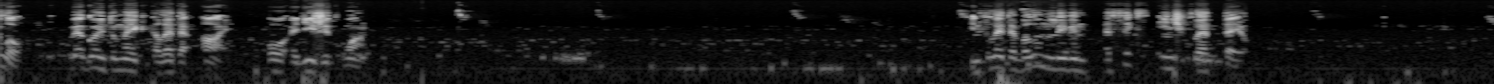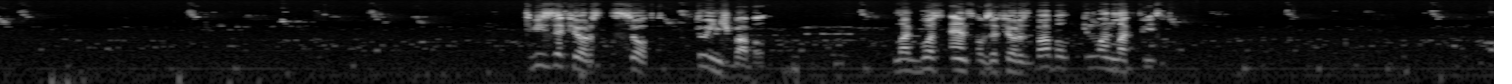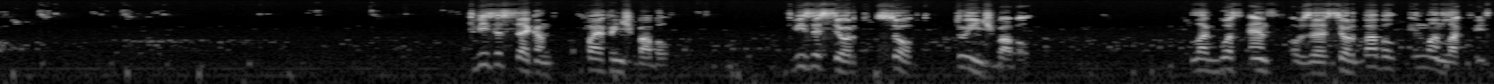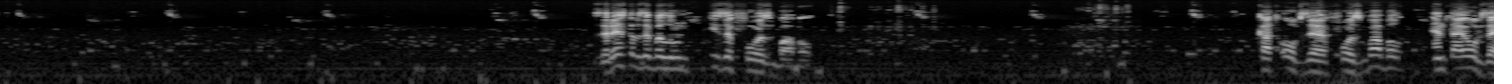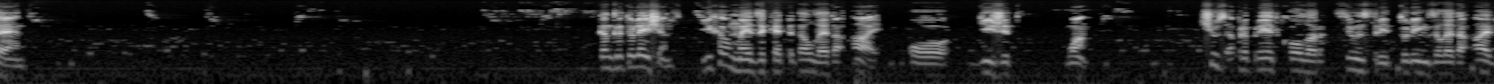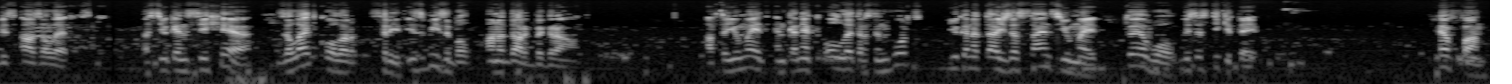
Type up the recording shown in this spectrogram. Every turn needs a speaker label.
Speaker 1: Hello, we are going to make a letter I, or a digit 1. Inflate a balloon leaving a 6-inch flat tail. Twist the first soft 2-inch bubble. Lock both ends of the first bubble in one lock twist. Twist the second 5-inch bubble. Twist the third soft 2-inch bubble. Lock both ends of the third bubble in one lock twist. The rest of the balloon is the fourth bubble. Cut off the fourth bubble and tie off the end. Congratulations, you have made the capital letter I, or digit 1. Choose appropriate color thread to link the letter I with other letters. As you can see here, the light color thread is visible on a dark background. After you made and connect all letters and words, you can attach the signs you made to a wall with a sticky tape. Have fun!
